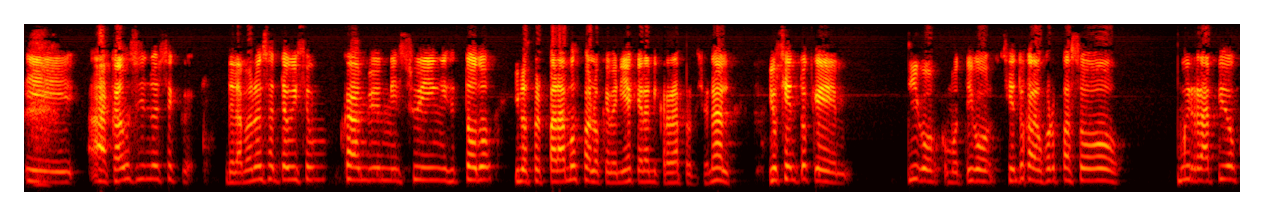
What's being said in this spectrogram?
Y acabamos haciendo ese, de la mano de Santiago hice un cambio en mi swing, hice todo, y nos preparamos para lo que venía, que era mi carrera profesional. Yo siento que, digo, como te digo, siento que a lo mejor pasó muy rápido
